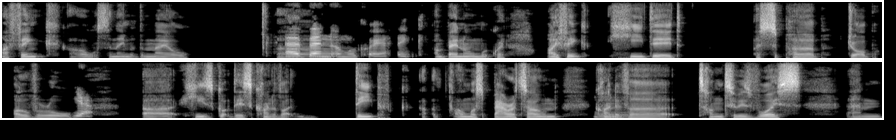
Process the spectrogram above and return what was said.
I think, oh, what's the name of the male? Uh, ben Um, Onwukwe, I think. and Ben Onwukwe. I think he did a superb job overall. Yeah. Uh, he's got this kind of like deep, uh, almost baritone kind of a uh, tongue to his voice, and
